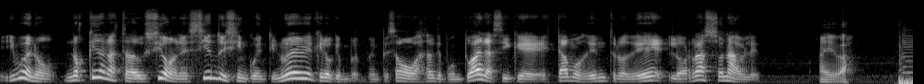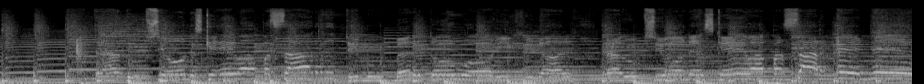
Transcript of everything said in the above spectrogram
Y bueno, nos quedan las traducciones. Siendo y 59, creo que empe- empezamos bastante puntual, así que estamos dentro de lo razonable. Ahí va. Traducciones, ¿qué va a pasar? Tim Humberto original. Traducciones, ¿qué va a pasar en el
